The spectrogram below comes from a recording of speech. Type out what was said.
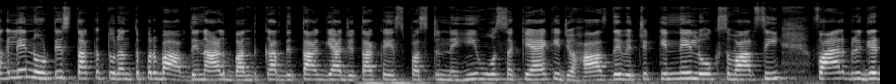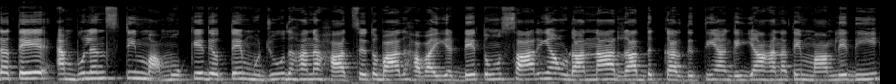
ਅਗਲੇ ਨੋਟਿਸ ਤੱਕ ਤੁਰੰਤ ਪ੍ਰਭਾਵ ਦੇ ਨਾਲ ਬੰਦ ਕਰ ਦਿੱਤਾ ਗਿਆ ਜਿ ਤੱਕ ਇਹ ਸਪਸ਼ਟ ਨਹੀਂ ਹੋ ਸਕਿਆ ਹੈ ਕਿ ਜਹਾਜ਼ ਦੇ ਵਿੱਚ ਕਿੰਨੇ ਲੋਕ ਸਵਾਰ ਸੀ। ਫਾਇਰ ਬ੍ਰਿਗੇਡ ਅਤੇ ਐਂਬੂਲੈਂਸ ਟੀਮਾਂ ਮੌਕੇ ਦੇ ਉੱਤੇ ਮੌਜੂਦ ਹਨ। ਹਾਦਸੇ ਤੋਂ ਬਾਅਦ ਹਵਾਈ ਅੱਡੇ ਤੋਂ ਸਾਰੀਆਂ ਉਡਾਨਾਂ ਰੱਦ ਕਰ ਦਿੱਤੀਆਂ ਗਈਆਂ ਹਨ ਅਤੇ ਮਾਮਲੇ ਦੀ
